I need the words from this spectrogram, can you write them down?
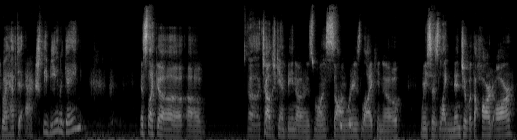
Do I have to actually be in a gang? it's like a, a, a childish Gambino in his one song where he's like, you know. When he says like ninja with a hard R,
